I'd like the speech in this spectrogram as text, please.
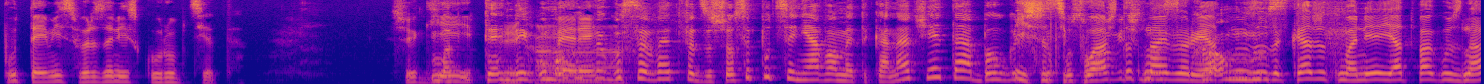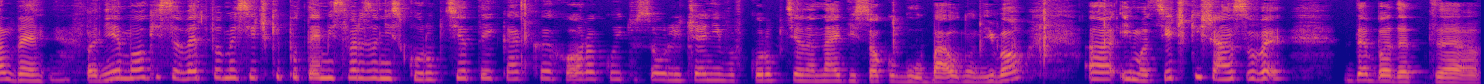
по теми свързани с корупцията. Ще ги... Ма, те не го могат да го съветват. Защо се подценяваме така? Значи е тази българска И ще си плащат най-вероятно, за да кажат, ма ние, я това го знам, бе. Па ние мога ги съветваме всички по теми свързани с корупцията и как хора, които са уличени в корупция на най-високо глобално ниво, а, имат всички шансове да бъдат а,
